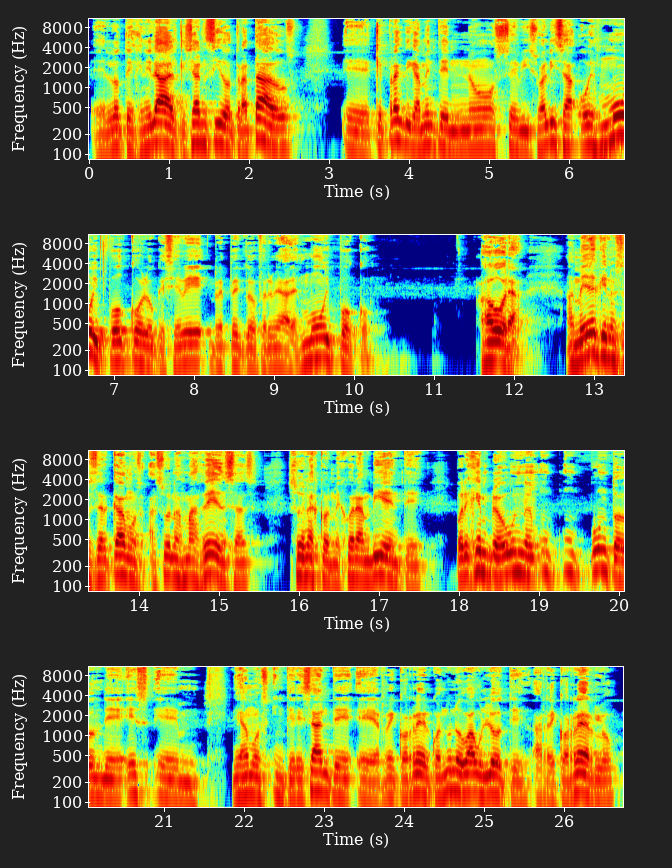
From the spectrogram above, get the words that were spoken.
el lote en general, que ya han sido tratados, que prácticamente no se visualiza o es muy poco lo que se ve respecto a enfermedades, muy poco. Ahora, a medida que nos acercamos a zonas más densas, zonas con mejor ambiente, por ejemplo, un, punto donde es, em, digamos, interesante eh, recorrer, cuando uno va a un lote a recorrerlo,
